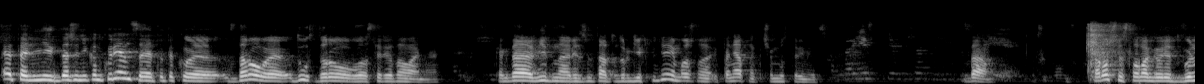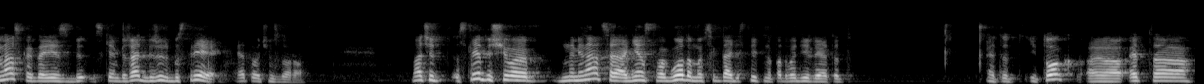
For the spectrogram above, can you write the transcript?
Это не, даже не конкуренция, это такое здоровое, дух здорового соревнования. Когда видно результаты других людей, можно и понятно, к чему стремиться. Да. Хорошие слова говорит Гульнас, когда есть с кем бежать, бежишь быстрее. Это очень здорово. Значит, следующая номинация агентства года, мы всегда действительно подводили этот, этот итог. Э, это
